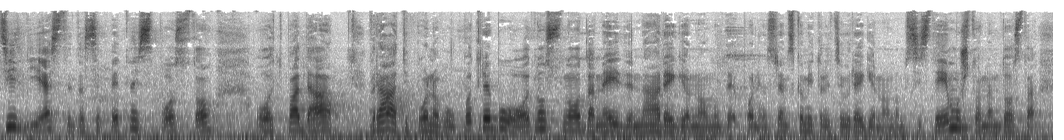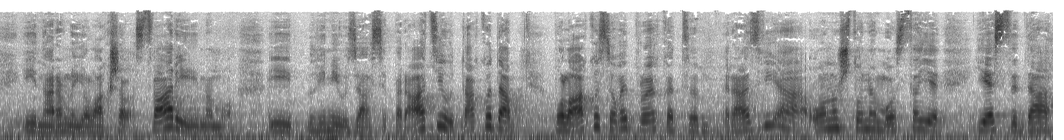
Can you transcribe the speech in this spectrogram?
cilj jeste da se 15% otpada vrati ponovo upotrebu, odnosno da ne ide na regionalnu deponiju. Sremska Mitrovica je u regionalnom sistemu, što nam dosta i naravno i olakšava stvari, imamo i liniju za separaciju, tako da polako se ovaj projekat razvija. Ono što nam ostaje jeste da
